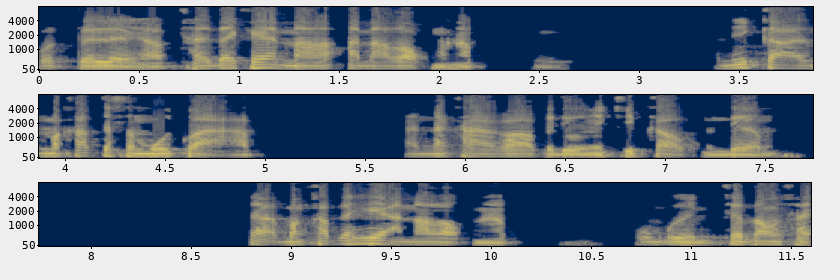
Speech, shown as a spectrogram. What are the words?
กดไปเลยครับ ใช้ได้แค่นาอนาล็อกนะครับนี่อันนี้การบังคับจะสมูทกว่าครับการตั้งค่าก็ไปดูในคลิปเก่าเหมือนเดิม จะบังคับได้แค่อนาล็อกนะครับ ปุ่มอื่นจะต้องใช้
